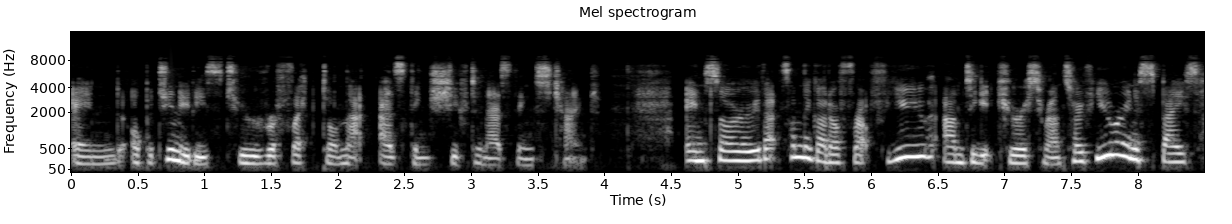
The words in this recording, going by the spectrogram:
and opportunities to reflect on that as things shift and as things change. And so that's something I'd offer up for you um, to get curious around. So if you are in a space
